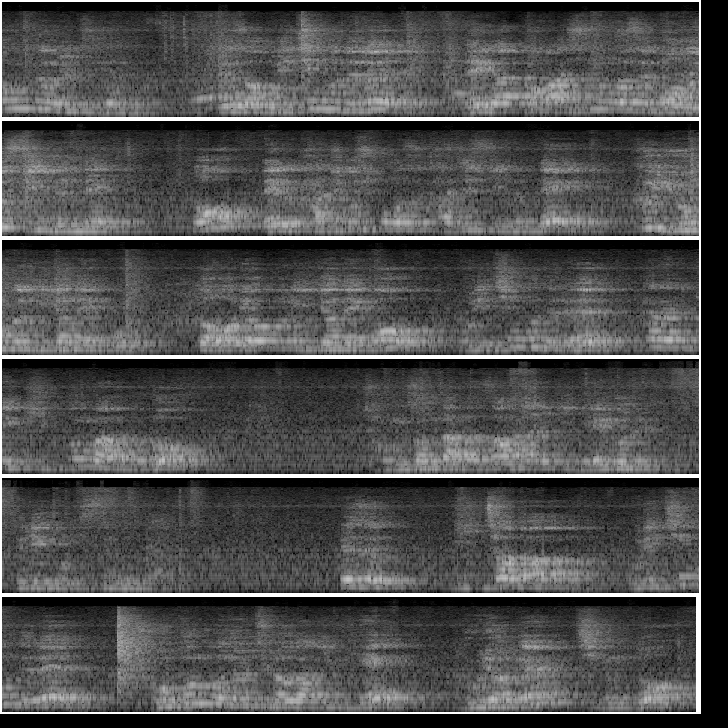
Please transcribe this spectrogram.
헌금을 드려요. 그래서 우리 친구들은 내가 더 맛있는 것을 먹을 수 있는데 또 내가 가지고 싶은 것을 가질 수 있는데 그 유혹을 이겨내고 또 어려움을 이겨내고 우리 친구들은 하나님께 기쁜 마음으로 정성 담아서 하나님께 예물을 드리고 있습니다. 그래서 이처럼 우리 친구들은 좁은 문을 들어가기 위해 노력을 지금도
